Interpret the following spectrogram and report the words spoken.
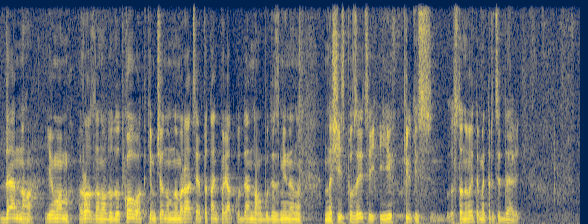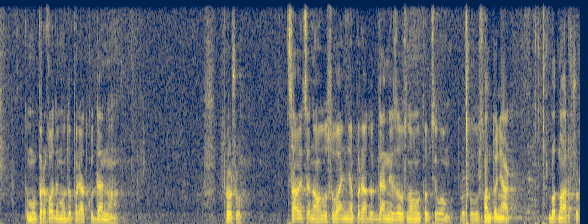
денного. Їм вам роздано додатково. Таким чином, нумерація питань порядку денного буде змінена на шість позицій, і їх кількість становитиме 39. Тому переходимо до порядку денного. Прошу. Ставиться на голосування порядок денний за основу та в цілому. Прошу голосувати. Антоняк, Боднарчук,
